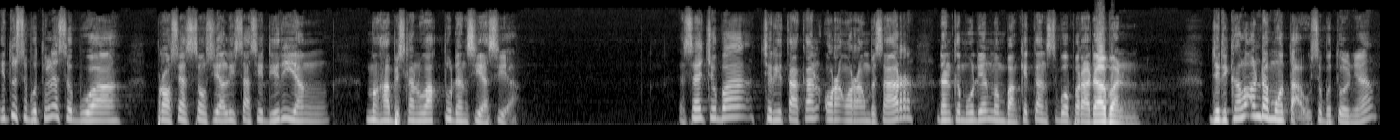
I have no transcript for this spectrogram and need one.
itu sebetulnya sebuah proses sosialisasi diri yang menghabiskan waktu dan sia-sia. Saya coba ceritakan orang-orang besar dan kemudian membangkitkan sebuah peradaban jadi kalau Anda mau tahu sebetulnya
